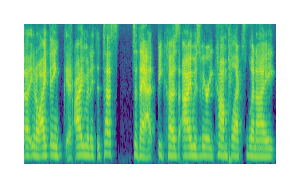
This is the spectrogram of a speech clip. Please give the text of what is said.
uh, you know I think I'm going to attest to that because I was very complex when I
